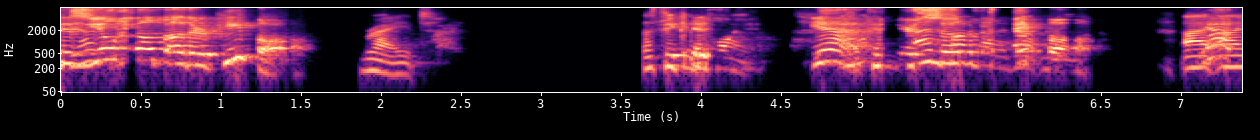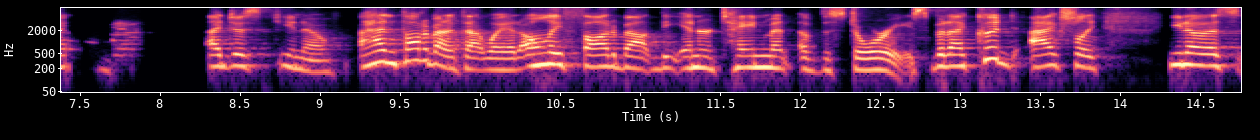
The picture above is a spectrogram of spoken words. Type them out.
because yeah. you'll help other people. Right. That's a good point. Yeah, because you're so thankful. I, yeah. I, I just, you know, I hadn't thought about it that way. I'd only thought about the entertainment of the stories, but I could actually, you know, that's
